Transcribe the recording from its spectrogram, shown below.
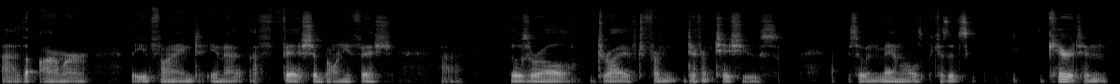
uh, the armor that you'd find in a, a fish, a bony fish, uh, those are all derived from different tissues. So in mammals, because it's keratin,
